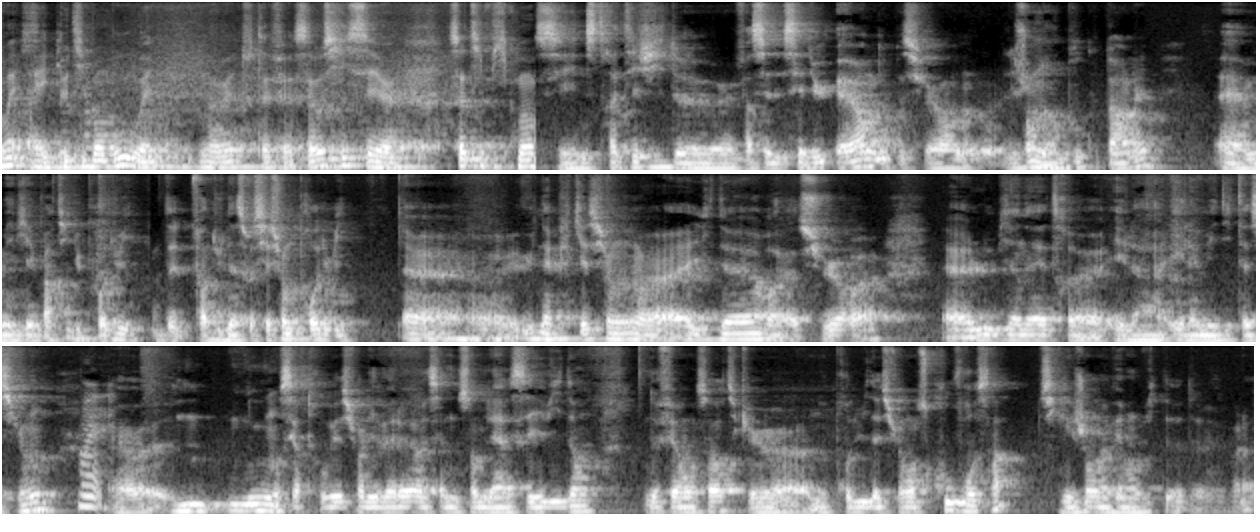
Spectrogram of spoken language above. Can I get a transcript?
Ouais, avec Petit Bambou, ouais. ouais. tout à fait. Ça aussi, c'est euh, ça typiquement, c'est une stratégie de, enfin c'est du earned parce que euh, les gens en ont beaucoup parlé, euh, mais qui est partie du produit, enfin d'une association de produits, une application leader sur le bien-être et la et la méditation. Ouais. nous, on s'est retrouvés sur les valeurs et ça nous semblait assez évident de faire en sorte que euh, nos produits d'assurance couvrent ça, si les gens avaient envie de, voilà,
